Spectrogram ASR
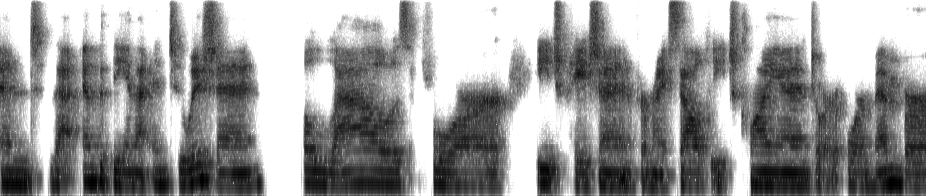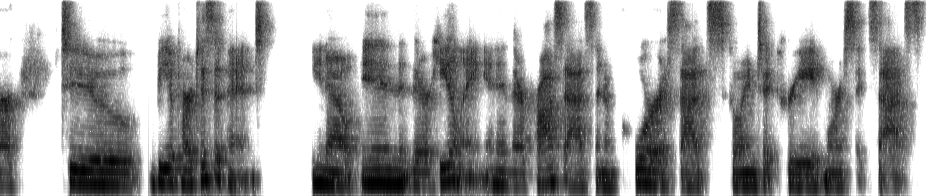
and that empathy and that intuition allows for each patient for myself each client or or member to be a participant you know, in their healing and in their process. And of course, that's going to create more success.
